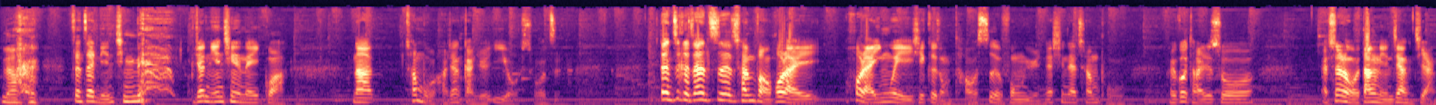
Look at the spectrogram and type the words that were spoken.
那站在年轻的 比较年轻的那一挂。那川普好像感觉意有所指。但这个这次的参访后来后来因为一些各种桃色风云，那现在川普回过头来就说，哎，虽然我当年这样讲，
